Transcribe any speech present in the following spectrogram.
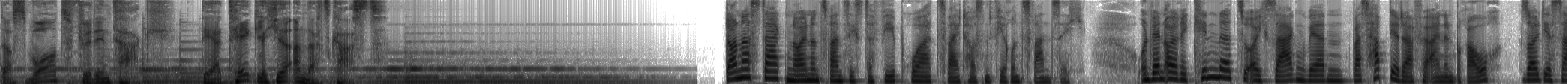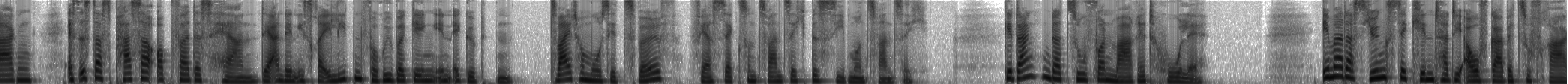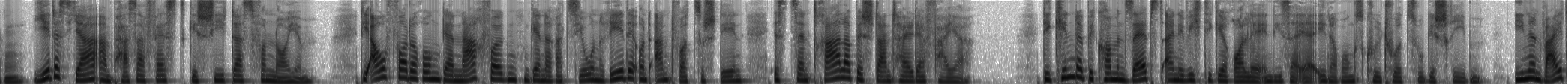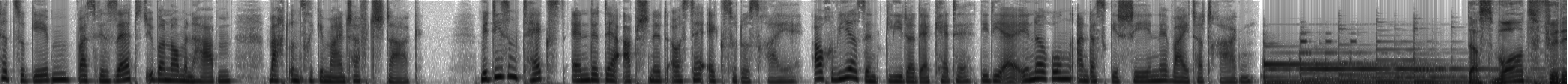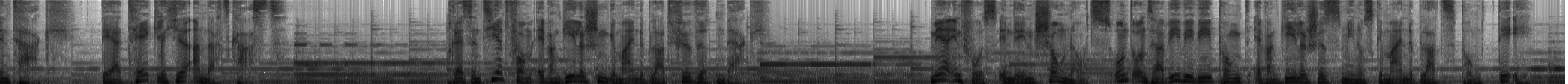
Das Wort für den Tag. Der tägliche Andachtscast. Donnerstag, 29. Februar 2024. Und wenn eure Kinder zu euch sagen werden, was habt ihr da für einen Brauch, sollt ihr sagen, es ist das Passaopfer des Herrn, der an den Israeliten vorüberging in Ägypten. 2. Mose 12, Vers 26 bis 27. Gedanken dazu von Marit Hohle. Immer das jüngste Kind hat die Aufgabe zu fragen. Jedes Jahr am Passafest geschieht das von neuem. Die Aufforderung der nachfolgenden Generation Rede und Antwort zu stehen, ist zentraler Bestandteil der Feier. Die Kinder bekommen selbst eine wichtige Rolle in dieser Erinnerungskultur zugeschrieben. Ihnen weiterzugeben, was wir selbst übernommen haben, macht unsere Gemeinschaft stark. Mit diesem Text endet der Abschnitt aus der Exodus-Reihe. Auch wir sind Glieder der Kette, die die Erinnerung an das Geschehene weitertragen. Das Wort für den Tag. Der tägliche Andachtscast. Präsentiert vom Evangelischen Gemeindeblatt für Württemberg. Mehr Infos in den Show Notes und unter www.evangelisches-gemeindeblatt.de.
